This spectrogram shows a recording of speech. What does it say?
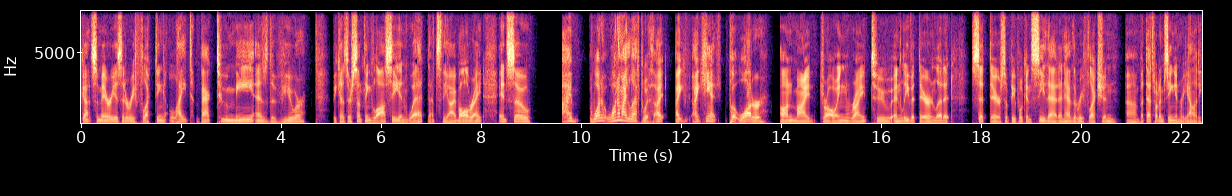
got some areas that are reflecting light back to me as the viewer because there's something glossy and wet. That's the eyeball, right? And so I what what am I left with? I I I can't put water on my drawing, right? To and leave it there and let it sit there so people can see that and have the reflection. Uh, but that's what I'm seeing in reality.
